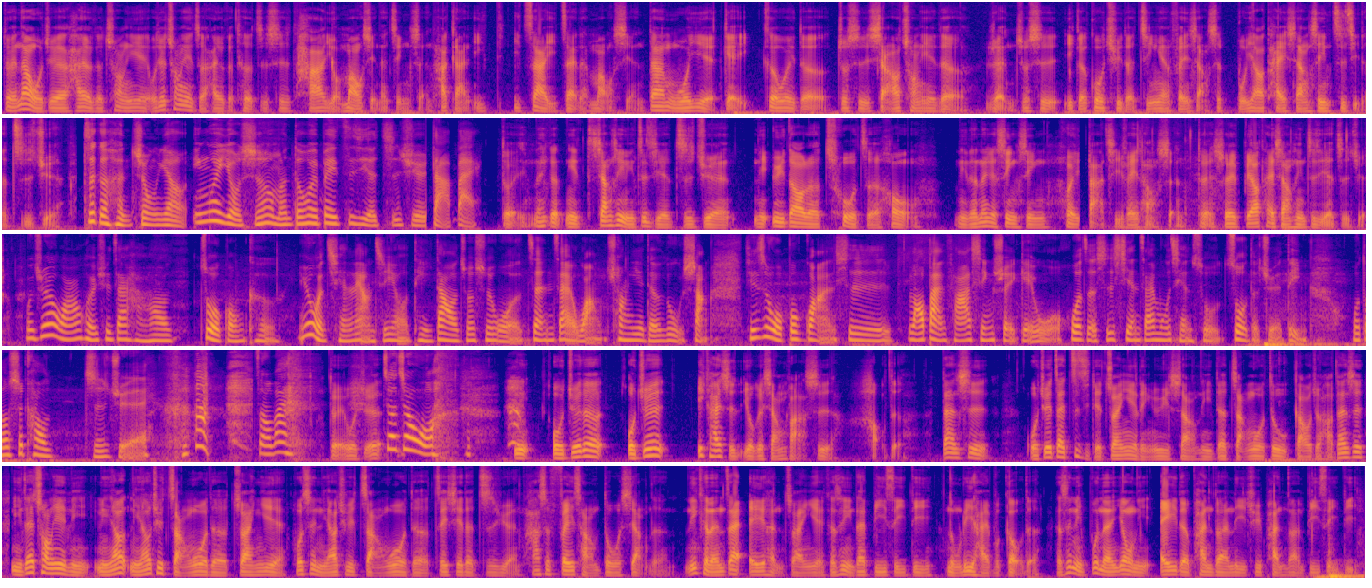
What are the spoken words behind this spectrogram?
对，那我觉得还有一个创业，我觉得创业者还有一个特质是，他有冒险的精神，他敢一一再一再的冒险。但我也给各位的，就是想要创业的人，就是一个过去的经验分享，是不要太相信自己的直觉。这个很重要，因为有时候我们都会被自己的直觉打败。对，那个你相信你自己的直觉，你遇到了挫折后。你的那个信心会打击非常深。对，所以不要太相信自己的直觉。我觉得我要回去再好好做功课，因为我前两集有提到，就是我正在往创业的路上。其实我不管是老板发薪水给我，或者是现在目前所做的决定，我都是靠直觉。怎么办？对，我觉得 救救我！你，我觉得，我觉得一开始有个想法是好的，但是。我觉得在自己的专业领域上，你的掌握度高就好。但是你在创业，你你要你要去掌握的专业，或是你要去掌握的这些的资源，它是非常多项的。你可能在 A 很专业，可是你在 B、C、D 努力还不够的。可是你不能用你 A 的判断力去判断 B、C、D。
